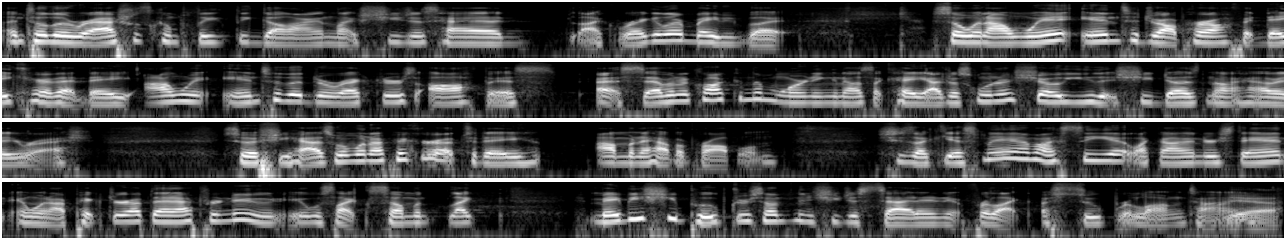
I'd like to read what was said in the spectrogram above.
until the rash was completely gone. Like she just had like regular baby butt. So when I went in to drop her off at daycare that day, I went into the director's office at seven o'clock in the morning and I was like, Hey, I just want to show you that she does not have a rash. So if she has one when I pick her up today, I'm gonna have a problem. She's like, Yes, ma'am, I see it, like I understand. And when I picked her up that afternoon, it was like some like maybe she pooped or something, she just sat in it for like a super long time. yeah,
